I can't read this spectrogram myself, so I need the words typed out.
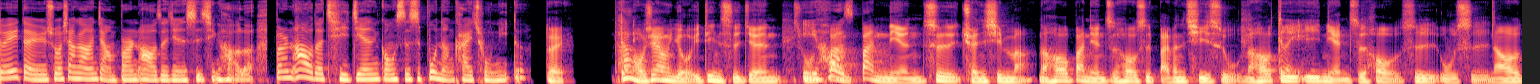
所以等于说，像刚刚讲 burn out 这件事情好了，burn out 的期间，公司是不能开除你的。对，他好像有一定时间，以后半半年是全薪嘛，然后半年之后是百分之七十五，然后第一年之后是五十，然后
